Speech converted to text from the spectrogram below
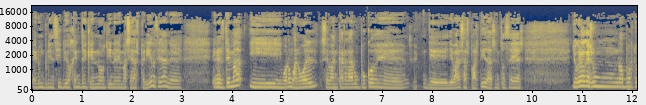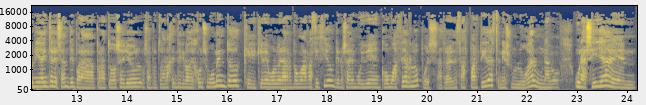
en un principio gente que no tiene demasiada experiencia en el, en el tema y bueno, Manuel se va a encargar un poco de, de llevar esas partidas. Entonces, yo creo que es una oportunidad interesante para, para todos ellos, o sea, para toda la gente que lo dejó en su momento, que quiere volver a retomar la afición, que no sabe muy bien cómo hacerlo, pues a través de estas partidas tenéis un lugar, una, una silla en,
